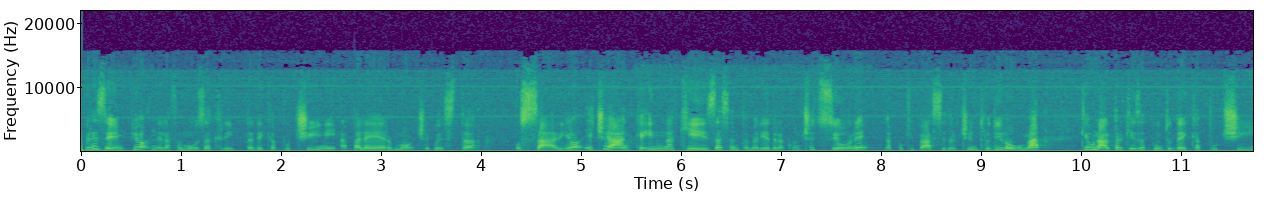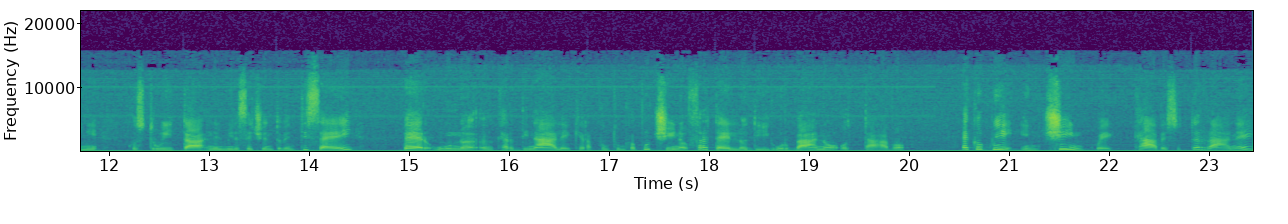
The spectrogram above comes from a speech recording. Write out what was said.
Per esempio nella famosa cripta dei Cappuccini a Palermo c'è questo ossario e c'è anche in una chiesa, Santa Maria della Concezione, a pochi passi dal centro di Roma, che è un'altra chiesa appunto dei Cappuccini, costruita nel 1626 per un eh, cardinale che era appunto un cappuccino, fratello di Urbano VIII. Ecco qui in cinque cave sotterranee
